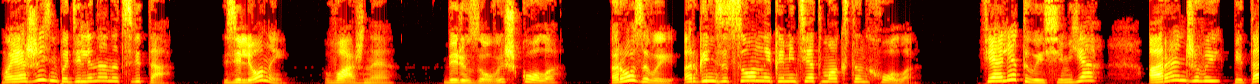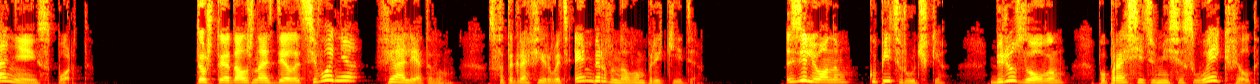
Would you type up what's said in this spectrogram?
Моя жизнь поделена на цвета. Зеленый — важная, бирюзовый — школа, розовый — организационный комитет Макстон-Холла, фиолетовый — семья, оранжевый — питание и спорт. То, что я должна сделать сегодня — фиолетовым — сфотографировать Эмбер в новом прикиде. Зеленым — купить ручки. Бирюзовым — попросить у миссис Уэйкфилд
